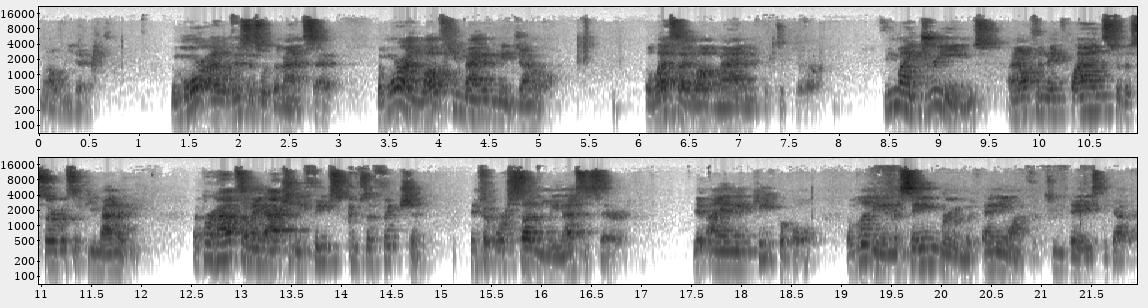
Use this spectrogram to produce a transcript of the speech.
And I'll read it. The more I, this is what the man said. The more I love humanity in general, the less I love man in particular. In my dreams, I often make plans for the service of humanity, and perhaps I might actually face crucifixion if it were suddenly necessary. Yet I am incapable of living in the same room with anyone for two days together.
